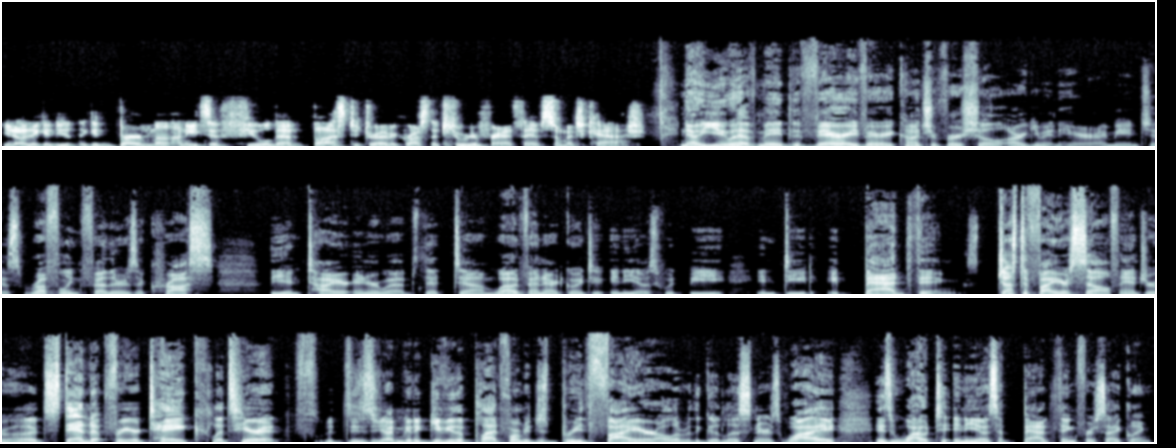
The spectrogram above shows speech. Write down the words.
you know, they could they could burn money to fuel that bus to drive across the Tour de France. They have so much cash. Now you have made the very very controversial argument here. I mean, just ruffling feathers across the entire interwebs that um, Wout Van Aert going to Ineos would be indeed a bad thing. Justify yourself, Andrew Hood. Stand up for your take. Let's hear it. I'm going to give you the platform to just breathe fire all over the good listeners. Why is Wout to Ineos a bad thing for cycling?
